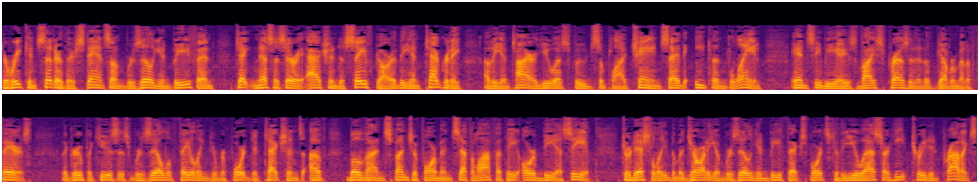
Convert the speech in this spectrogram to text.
to reconsider their stance on Brazilian beef and take necessary action to safeguard the integrity of the entire U.S. food supply chain, said Ethan Lane, NCBA's Vice President of Government Affairs. The group accuses Brazil of failing to report detections of bovine spongiform encephalopathy or BSE. Traditionally, the majority of Brazilian beef exports to the U.S. are heat treated products,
